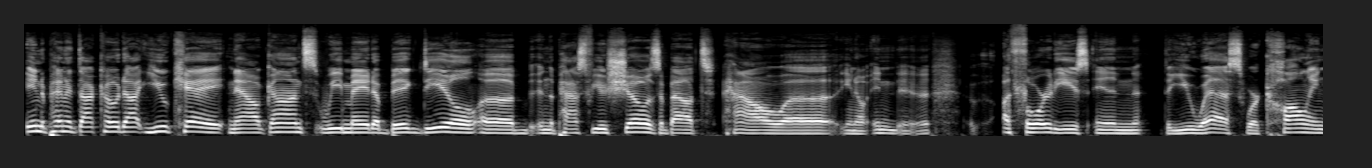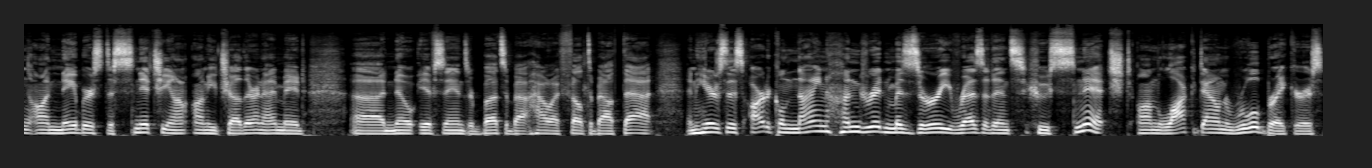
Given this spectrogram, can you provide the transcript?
independent.co.uk. Now, Gonz, we made a big deal uh, in the past few shows about how uh, you know in uh, authorities in the U.S. were calling on neighbors to snitch on, on each other, and I made uh, no ifs, ands, or buts about how I felt about that. And here's this article: 900 Missouri residents who snitched on lockdown rule breakers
